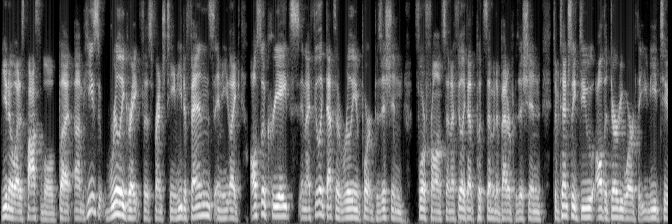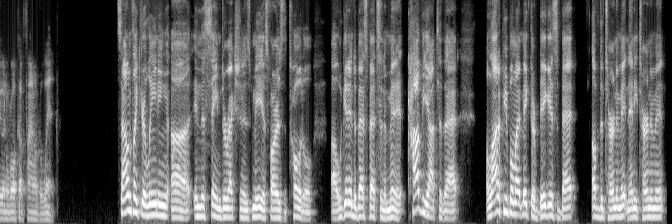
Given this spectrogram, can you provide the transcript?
you know what, as possible. But um, he's really great for this French team. He defends and he like also creates. And I feel like that's a really important position for France. And I feel like that puts them in a better position to potentially do all the dirty work that you need to in a World Cup final to win sounds like you're leaning uh, in the same direction as me as far as the total. Uh, we'll get into best bets in a minute. Caveat to that: a lot of people might make their biggest bet of the tournament in any tournament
